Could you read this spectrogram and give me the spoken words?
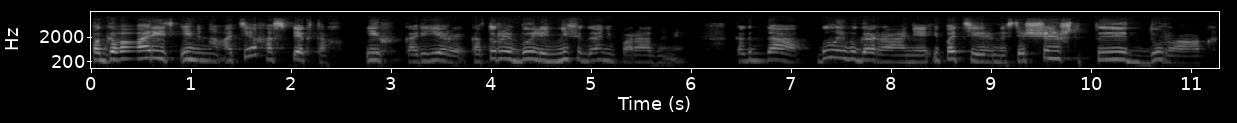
поговорить именно о тех аспектах их карьеры, которые были нифига не парадными. Когда было и выгорание, и потерянность, ощущение, что ты дурак,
